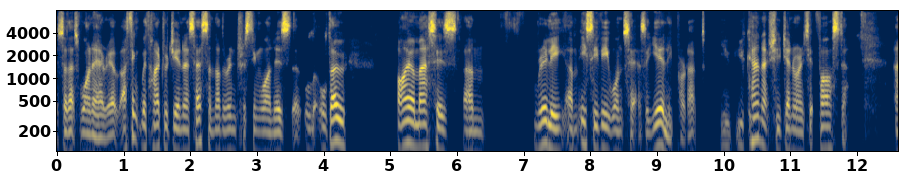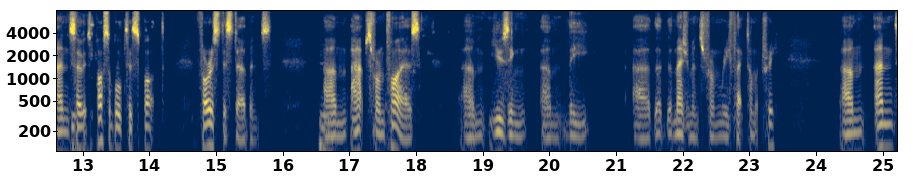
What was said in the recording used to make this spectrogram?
So that's one area. I think with HydroGNSS, another interesting one is that although biomass is um, really um, ECV wants it as a yearly product, you, you can actually generate it faster. And so it's possible to spot forest disturbance, hmm. um, perhaps from fires, um, using um, the, uh, the, the measurements from reflectometry. Um, and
